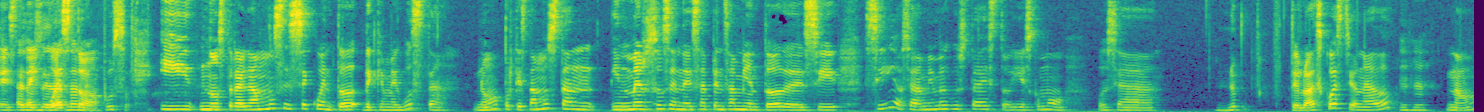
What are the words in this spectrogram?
está la impuesto. Nos Y nos tragamos ese cuento de que me gusta, ¿no? Porque estamos tan inmersos en ese pensamiento de decir, sí, o sea, a mí me gusta esto y es como, o sea, no. ¿te lo has cuestionado? ¿No?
